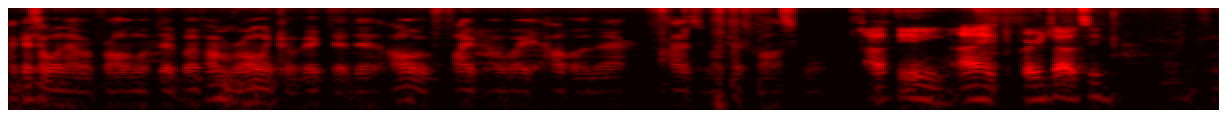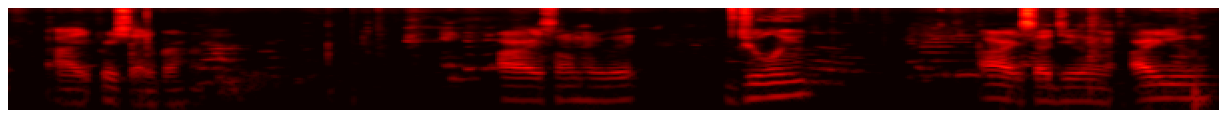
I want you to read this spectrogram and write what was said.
I guess I won't have a problem with it. But if I'm wrongly convicted, then I will fight my way out of there as much as possible. I feel you. I have to break out too. I appreciate it, bro. All right, so I'm here with. Julian. All right, so Julian, are you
